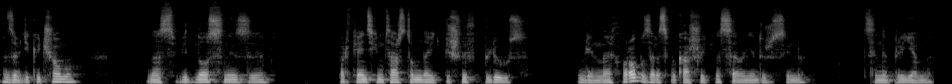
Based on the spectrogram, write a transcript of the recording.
завдяки чому у нас відносини з Парфянським царством навіть пішли в плюс. Блін, мене хвороби зараз викашують населення дуже сильно. Це неприємно.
